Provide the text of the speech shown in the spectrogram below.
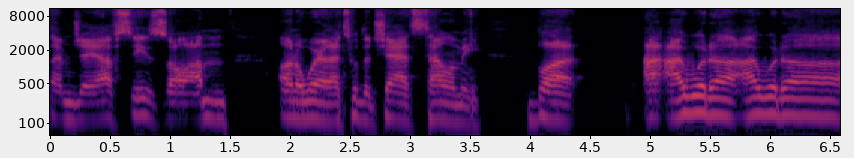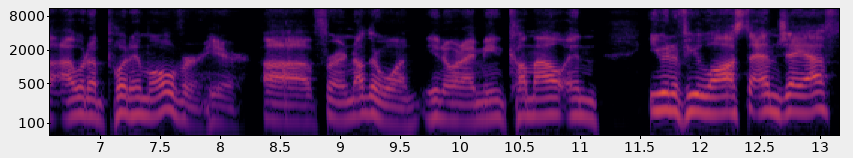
MJFC, so I'm unaware. That's what the chat's telling me. But I would uh I would uh I would have put him over here uh for another one. You know what I mean? Come out and even if he lost to MJF,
